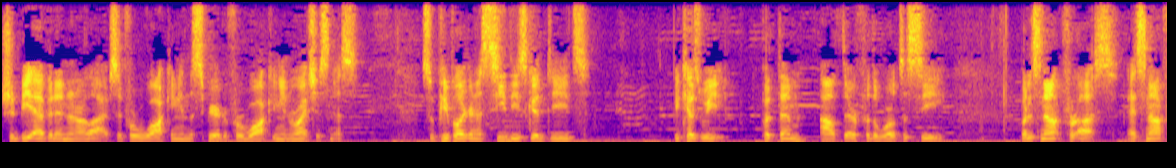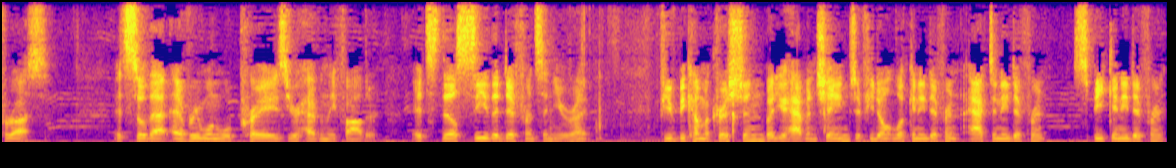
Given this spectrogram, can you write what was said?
should be evident in our lives if we're walking in the Spirit, if we're walking in righteousness. So people are going to see these good deeds because we put them out there for the world to see. But it's not for us. It's not for us. It's so that everyone will praise your heavenly Father. It's they'll see the difference in you, right? if you've become a Christian but you haven't changed, if you don't look any different, act any different, speak any different,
